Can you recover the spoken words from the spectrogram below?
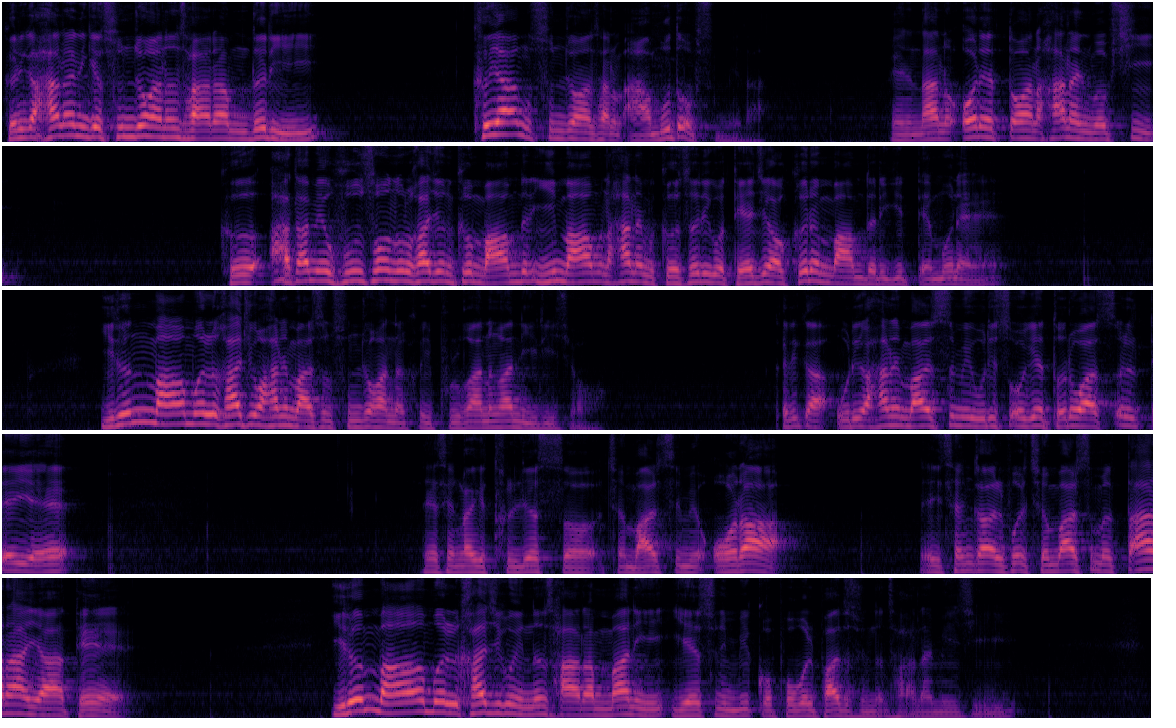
그러니까 하나님께 순종하는 사람들이 그냥 순종한 사람 아무도 없습니다. 왜냐하면 나는 오랫동안 하나님 없이 그 아담의 후손으로 가진 그 마음들, 이 마음은 하나님을 거스리고 대적하고 그런 마음들이기 때문에 이런 마음을 가지고 하나님 말씀 순종한다는 거의 불가능한 일이죠. 그러니까 우리가 하나님 말씀이 우리 속에 들어왔을 때에 내 생각이 틀렸어. 저 말씀이 오라. 이 생각을 버려 저 말씀을 따라야 돼. 이런 마음을 가지고 있는 사람만이 예수님 믿고 복을 받을 수 있는 사람이지.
